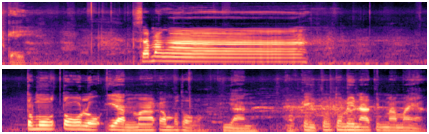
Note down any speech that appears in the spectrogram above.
Okay. Sa mga tumutulo, yan mga kamotor. Yan. Okay, tutuloy natin mamaya.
